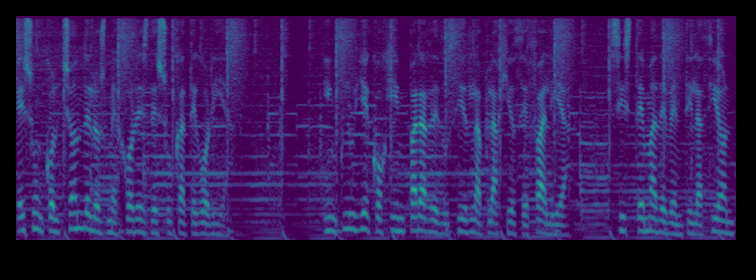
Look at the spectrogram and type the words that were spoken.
Es un colchón de los mejores de su categoría. Incluye cojín para reducir la plagiocefalia, sistema de ventilación,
